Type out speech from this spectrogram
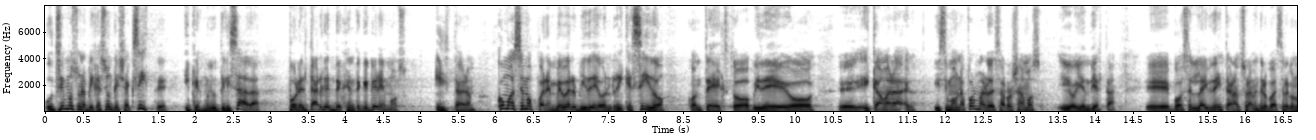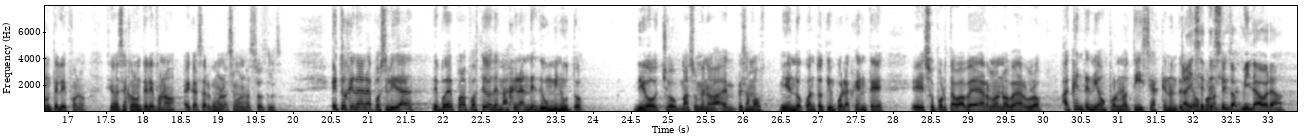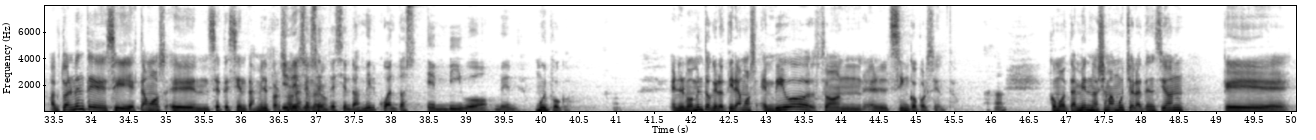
Usemos una aplicación que ya existe y que es muy utilizada por el target de gente que queremos, Instagram. ¿Cómo hacemos para embeber video enriquecido con textos, videos eh, y cámara. Hicimos una forma, lo desarrollamos y hoy en día está. Eh, vos el live de Instagram solamente lo puedes hacer con un teléfono. Si no lo haces con un teléfono, hay que hacer como lo hacemos nosotros. Esto genera la posibilidad de poder poner posteos de más grandes de un minuto, de ocho, más o menos. Empezamos midiendo cuánto tiempo la gente eh, soportaba verlo, no verlo. ¿A qué entendíamos por noticias? ¿Qué no ¿Hay entendíamos por noticias? 700.000 ahora? Actualmente sí, estamos en 700.000 ¿Y personas. de esos viéndolo. 700.000 cuántos en vivo ven? Muy poco. En el momento que lo tiramos en vivo son el 5%. Ajá. Como también nos llama mucho la atención que,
